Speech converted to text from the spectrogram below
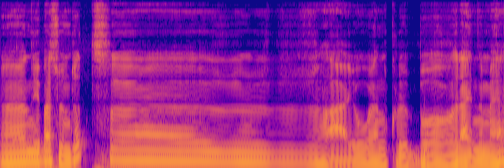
Uh, Nybergsundet uh, er jo en klubb å regne med.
